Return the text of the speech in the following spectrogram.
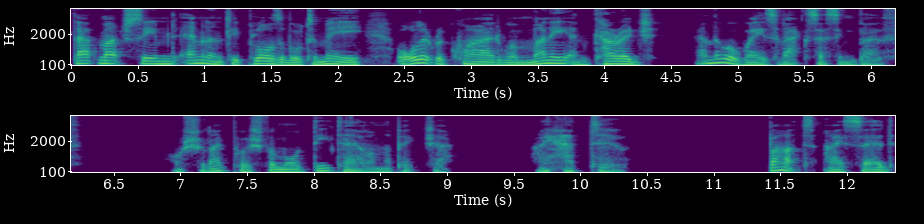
That much seemed eminently plausible to me. All it required were money and courage, and there were ways of accessing both. Or should I push for more detail on the picture? I had to. But, I said,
